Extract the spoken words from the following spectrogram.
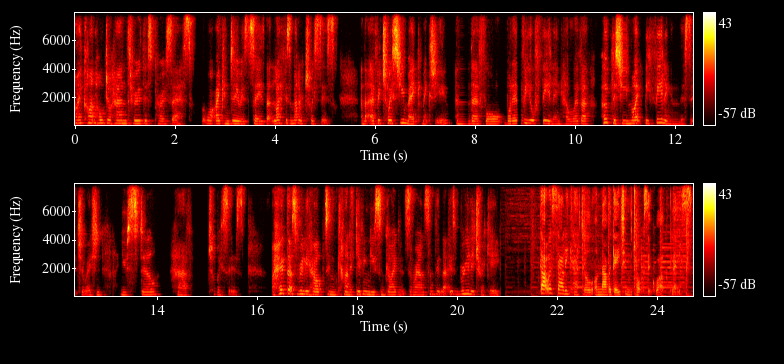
I can't hold your hand through this process. But what I can do is say that life is a matter of choices and that every choice you make makes you. And therefore, whatever you're feeling, however hopeless you might be feeling in this situation, you still have choices. I hope that's really helped in kind of giving you some guidance around something that is really tricky. That was Sally Kettle on navigating the toxic workplace.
